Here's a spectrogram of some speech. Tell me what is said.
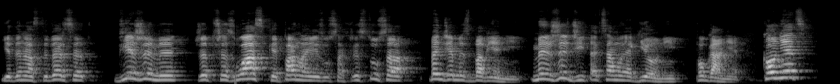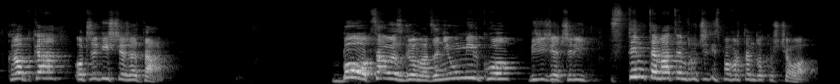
jedenasty werset, wierzymy, że przez łaskę Pana Jezusa Chrystusa będziemy zbawieni. My, Żydzi, tak samo jak i oni, poganie. Koniec? Kropka? Oczywiście, że tak bo całe zgromadzenie umilkło. Widzicie, czyli z tym tematem wrócili z powrotem do kościoła.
